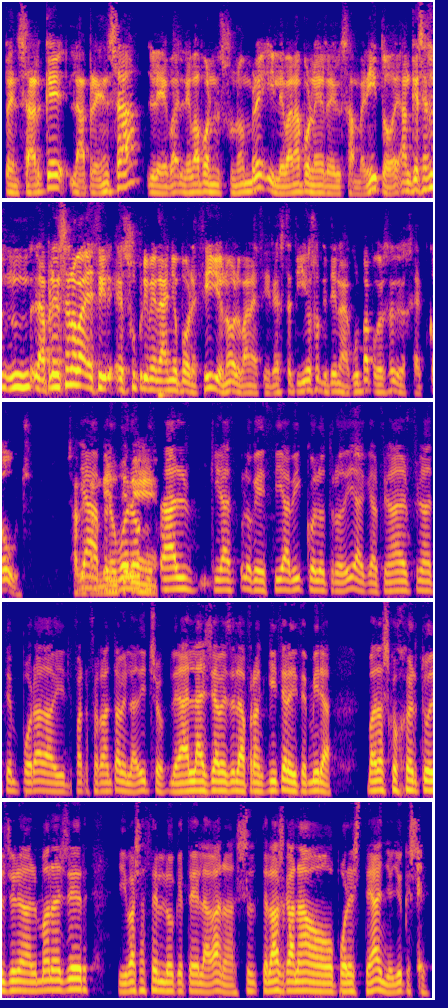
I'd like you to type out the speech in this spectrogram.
pensar que la prensa le va, le va a poner su nombre y le van a poner el San Benito. ¿eh? Aunque sea, la prensa no va a decir es su primer año pobrecillo, ¿no? Le van a decir este tío es el que tiene la culpa porque es el head coach. O sea, que Ya, pero bueno, tiene- quizá al- quizá lo que decía Vico el otro día, que al final, al final de temporada, y Fer- Ferran también lo ha dicho, le dan las llaves de la franquicia y le dice, mira, vas a escoger tú el general manager y vas a hacer lo que te dé la gana. Te lo has ganado por este año, yo qué sé.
